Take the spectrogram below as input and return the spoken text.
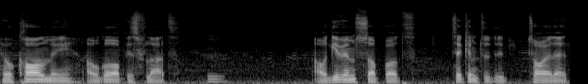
he'll call me. I'll go up his flat. Hmm. I'll give him support, take him to the toilet,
